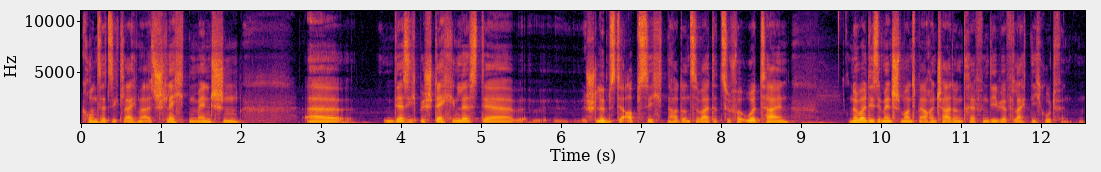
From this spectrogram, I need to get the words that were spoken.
grundsätzlich gleich mal als schlechten Menschen äh, der sich bestechen lässt, der schlimmste Absichten hat und so weiter, zu verurteilen, nur weil diese Menschen manchmal auch Entscheidungen treffen, die wir vielleicht nicht gut finden.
